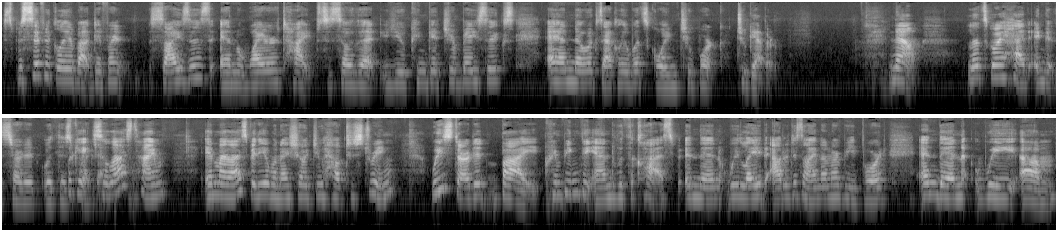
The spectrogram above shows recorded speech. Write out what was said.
specifically about different sizes and wire types so that you can get your basics and know exactly what's going to work together. Now, let's go ahead and get started with this Okay, project. so last time, in my last video when I showed you how to string, we started by crimping the end with the clasp and then we laid out a design on our beadboard and then we um,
